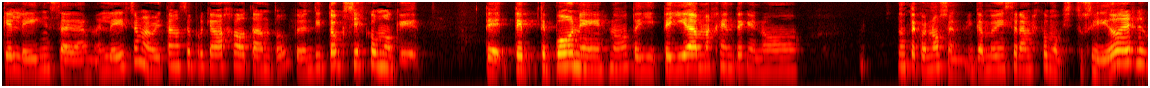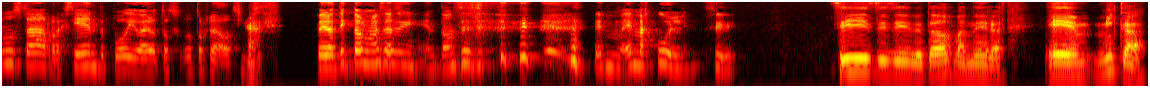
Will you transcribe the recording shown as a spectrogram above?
que el de Instagram. El de Instagram ahorita no sé por qué ha bajado tanto, pero en TikTok sí es como que te, te, te pone, ¿no? Te, te llega más gente que no, no te conocen. En cambio, Instagram es como que si tus seguidores les gusta, recién te puedo llevar a otros, otros lados. Pero TikTok no es así, entonces es, es, más cool, sí. Sí, sí, sí, de todas maneras. Eh, Mika,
